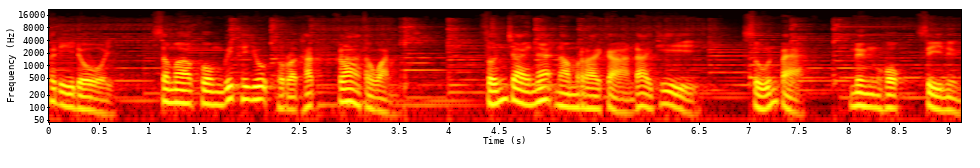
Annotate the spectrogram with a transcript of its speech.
คดีโดย สมาคมวิทยุโทรทัศน์กล้าตะวัน สนใจแนะนำรายการได้ที่ 08 1641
